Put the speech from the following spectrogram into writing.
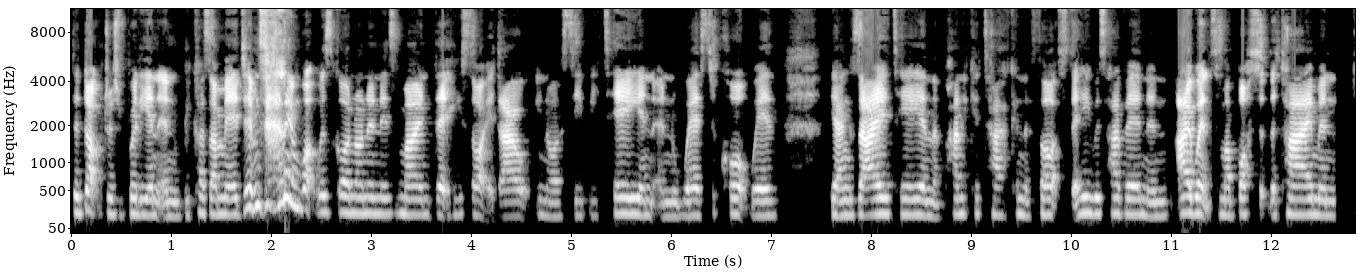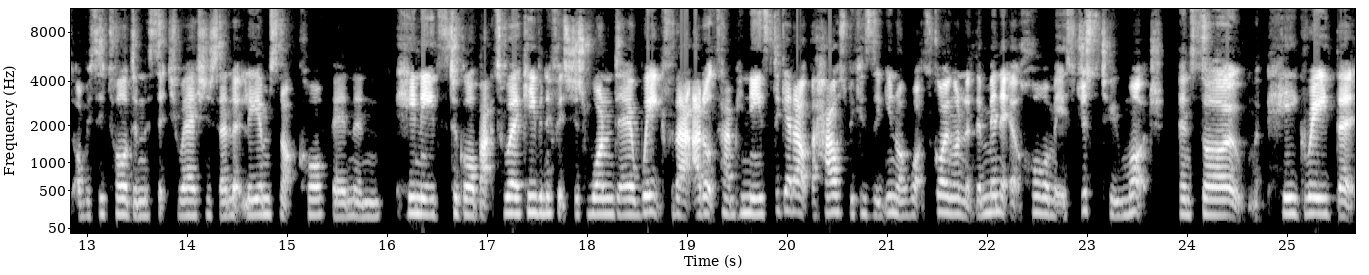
the doctor was brilliant. And because I made him tell him what was going on in his mind, that he sorted out, you know, CBT and, and ways to cope with the anxiety and the panic attack and the thoughts that he was having. And I went to my boss at the time and obviously told him the situation. She said, look, Liam's not coping and he needs to go back to work, even if it's just one day a week for that adult time. He needs to get out the house because, you know, what's going on at the minute at home, it's just too much. And so he agreed that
